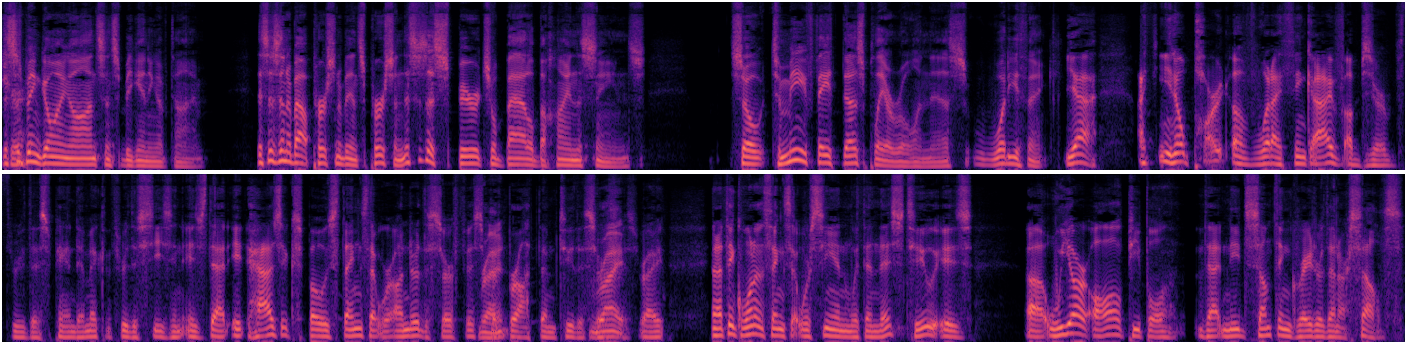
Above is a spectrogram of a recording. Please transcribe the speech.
This Sure. has been going on since the beginning of time. This isn't about person against person. This is a spiritual battle behind the scenes. So to me, faith does play a role in this. What do you think? Yeah. I, you know, part of what I think I've observed through this pandemic and through this season is that it has exposed things that were under the surface, Right. but brought them to the Right. surface, right. And I think one of the things that we're seeing within this too is uh, we are all people that need something greater than ourselves.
